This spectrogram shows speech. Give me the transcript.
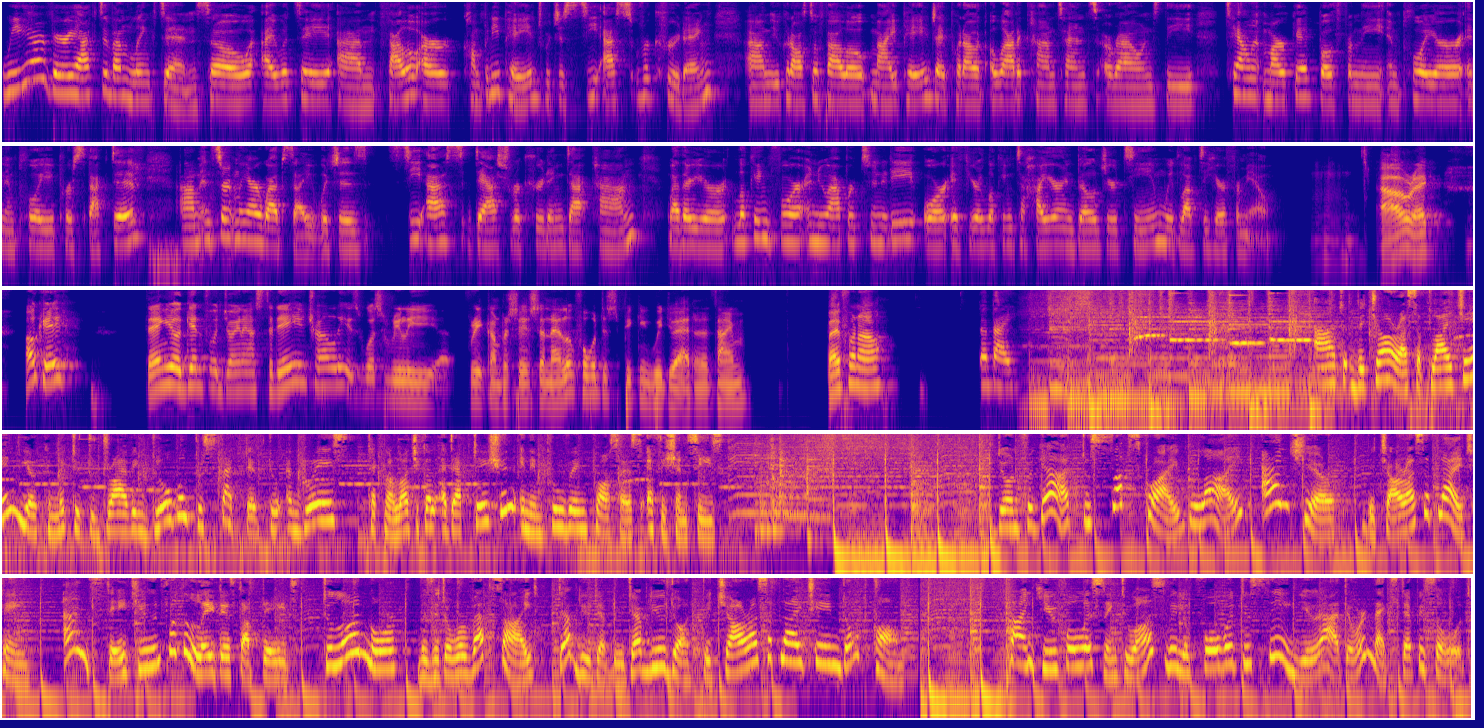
We are very active on LinkedIn. So I would say um, follow our company page, which is CS Recruiting. Um, you could also follow my page. I put out a lot of content around the talent market, both from the employer and employee perspective, um, and certainly our website, which is cs-recruiting.com whether you're looking for a new opportunity or if you're looking to hire and build your team we'd love to hear from you mm-hmm. All right okay. Thank you again for joining us today charlie. It was really a great conversation. I look forward to speaking with you at another time. Bye for now. Bye-bye. At Bichara Supply Chain, we are committed to driving global perspective to embrace technological adaptation in improving process efficiencies. Don't forget to subscribe, like, and share Bichara Supply Chain. And stay tuned for the latest updates. To learn more, visit our website www.bicharasupplychain.com. Thank you for listening to us. We look forward to seeing you at our next episode.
